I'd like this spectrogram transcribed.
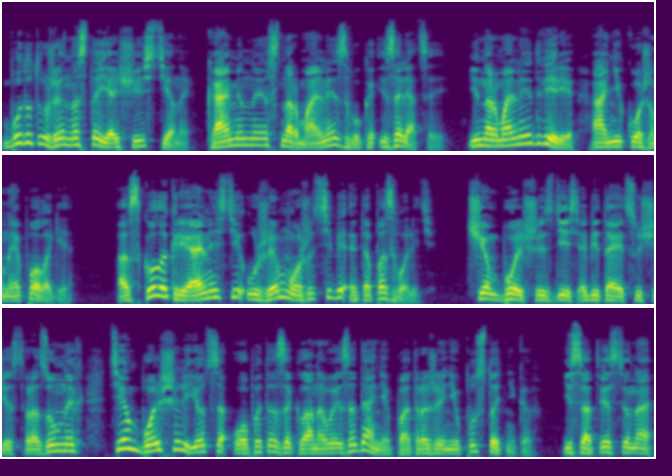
будут уже настоящие стены, каменные с нормальной звукоизоляцией. И нормальные двери, а не кожаные пологи. Осколок реальности уже может себе это позволить. Чем больше здесь обитает существ разумных, тем больше льется опыта за клановые задания по отражению пустотников. И, соответственно,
